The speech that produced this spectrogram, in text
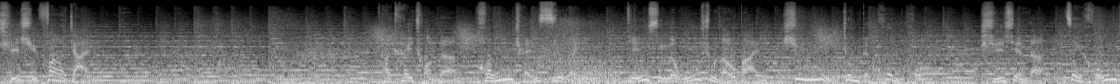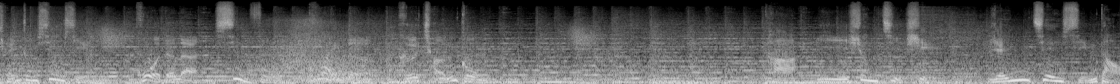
持续发展。他开创了红尘思维，点醒了无数老板生命中的困惑。实现了在红尘中修行，获得了幸福、快乐和成功。他以商济世，人间行道，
